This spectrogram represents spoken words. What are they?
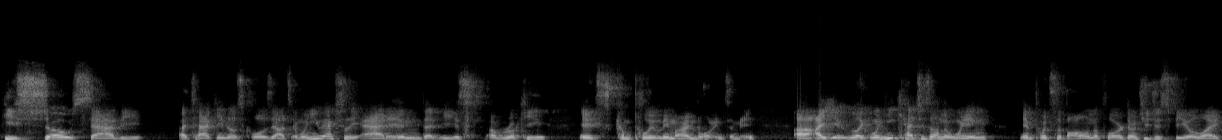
he's so savvy attacking those closeouts. And when you actually add in that he's a rookie, it's completely mind blowing to me. Uh, I like when he catches on the wing and puts the ball on the floor. Don't you just feel like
